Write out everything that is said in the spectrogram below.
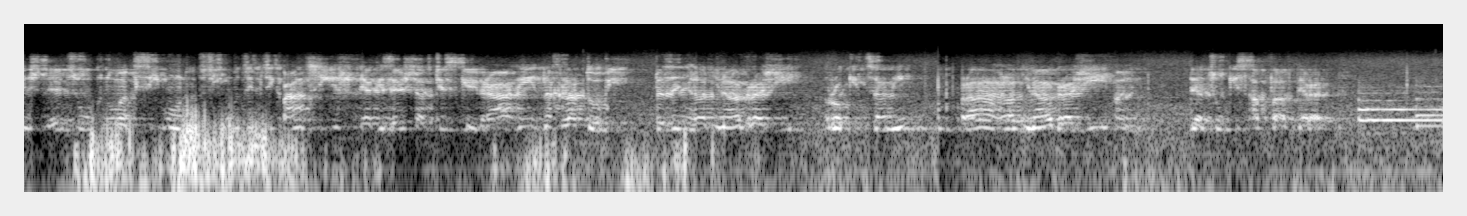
den Schnellzug Nummer 777 Bahnziel der Gesellschaft České dráhy na Chlatovi, Plzeň hlavní nádraží, Rokycany, Praha hlavní nádraží a der Zug ist abfahrbereit.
